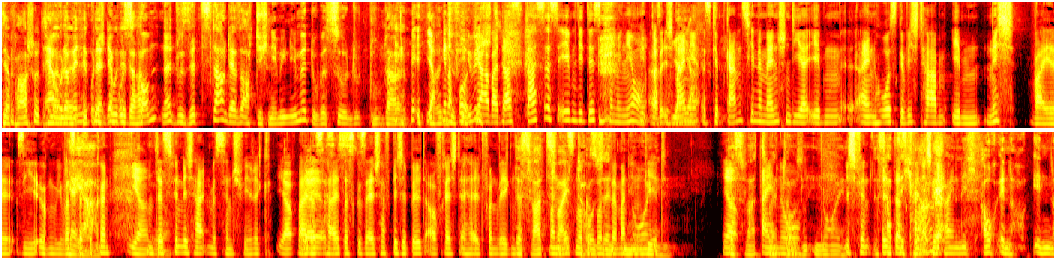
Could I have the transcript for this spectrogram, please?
Der Fahrstuhl zu Ja, oder wenn oder der Bus der kommt, ne, du sitzt da und der sagt, dich nehme ich nicht mit, du bist so, du, du da Ja, genau. zu viel Gewicht. Ja, aber das, das ist eben die Diskriminierung. Also ich Ja, meine, ja. es gibt ganz viele Menschen, die ja eben ein hohes Gewicht haben, eben nicht, weil sie irgendwie was Ja, dafür ja. können. Ja, Und das ja. finde ich halt ein bisschen schwierig. Ja, weil ja, das halt das gesellschaftliche Bild aufrechterhält von wegen, das war man ist nur gesund, wenn man 2009. hingeht. Ja. Das war I know. 2009. Ich find, das hat das sich wahrscheinlich auch in, in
